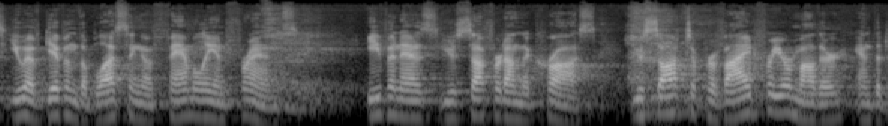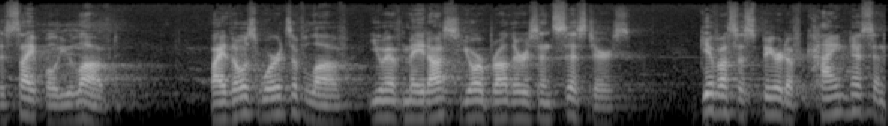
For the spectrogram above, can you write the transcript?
Jesus, you have given the blessing of family and friends. Even as you suffered on the cross, you sought to provide for your mother and the disciple you loved. By those words of love, you have made us your brothers and sisters. Give us a spirit of kindness and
